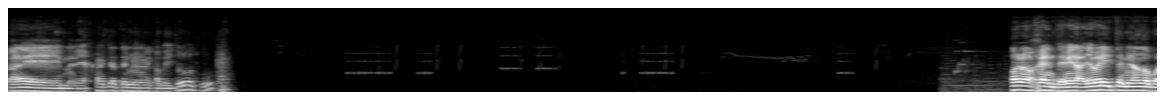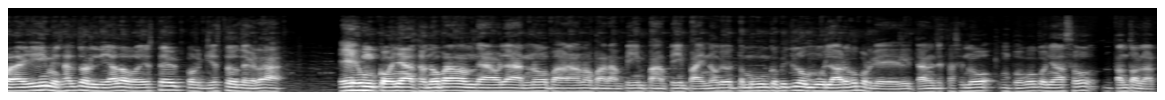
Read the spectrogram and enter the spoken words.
Vale, ¿me dejas ya terminar el capítulo tú? Bueno, gente, mira, yo voy a ir terminando por aquí, me salto el diálogo este, porque esto de verdad es un coñazo, no para donde hablar, no para, no para, pim, pam, pim, pam. Y no quiero tampoco un capítulo muy largo, porque literalmente está siendo un poco coñazo tanto hablar.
